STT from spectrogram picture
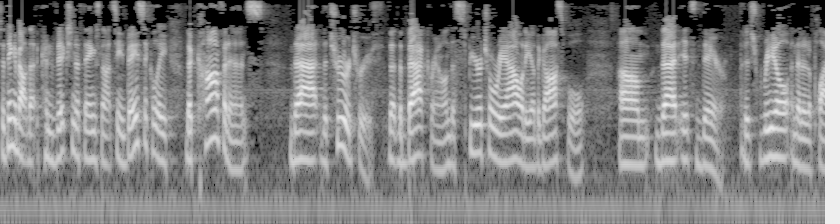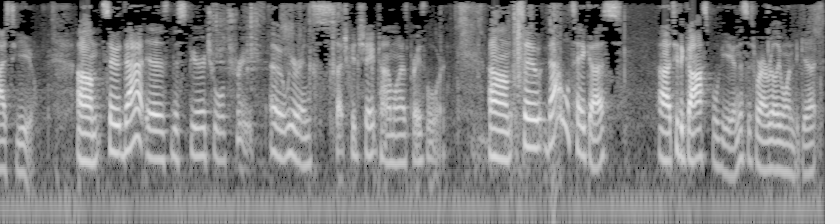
So think about that conviction of things not seen. Basically, the confidence that the truer truth, that the background, the spiritual reality of the gospel, um, that it's there, that it's real, and that it applies to you. Um, so that is the spiritual truth. Oh, we are in such good shape time-wise. Praise the Lord. Um, so that will take us uh, to the gospel view, and this is where I really wanted to get.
